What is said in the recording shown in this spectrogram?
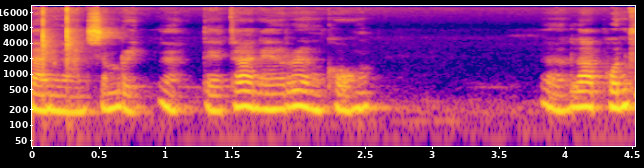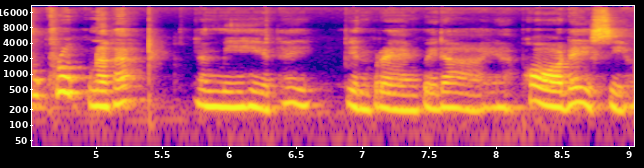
การงานสำเร็จนะแต่ถ้าในเรื่องของลาผลฟลุกๆนะคะมันมีเหตุให้เปลี่ยนแปลงไปได้พอได้เสียง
